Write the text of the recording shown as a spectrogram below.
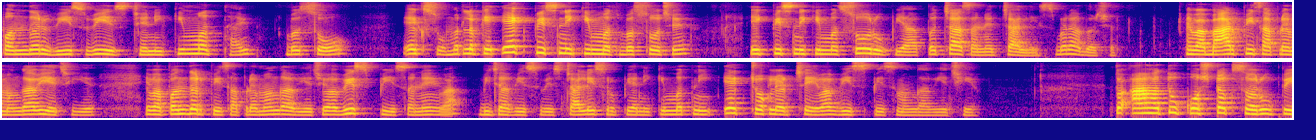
પંદર, વીસ વીસ જેની કિંમત થાય બસો, એકસો. મતલબ કે એક પીસની કિંમત બસો છે. એક પીસની કિંમત સો રૂપિયા, પચાસ અને ચાલીસ. બરાબર છે. એવા બાર પીસ આપણે મંગાવીએ છીએ. એવા પંદર પીસ આપણે મંગાવીએ છીએ. એવા વીસ પીસ અને એવા બીજા વીસ વીસ. ચાલીસ રૂપિયાની કિંમતની એક ચોકલેટ છે એવા વીસ પીસ મંગાવીએ છીએ. તો આ હતું કોષ્ટક સ્વરૂપે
